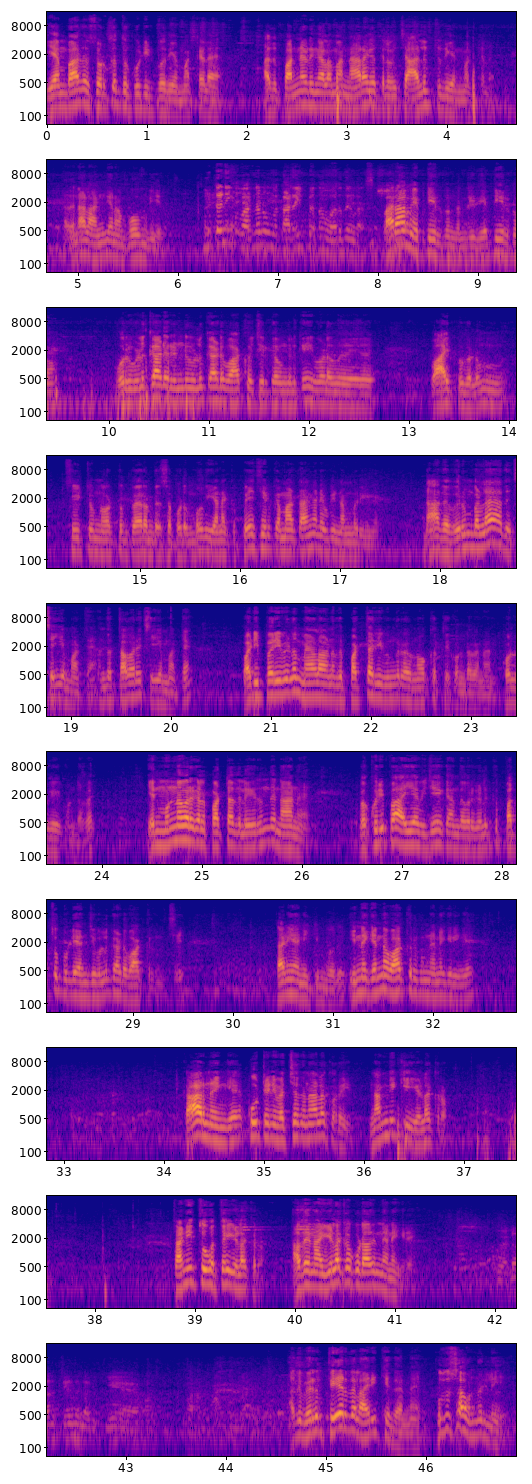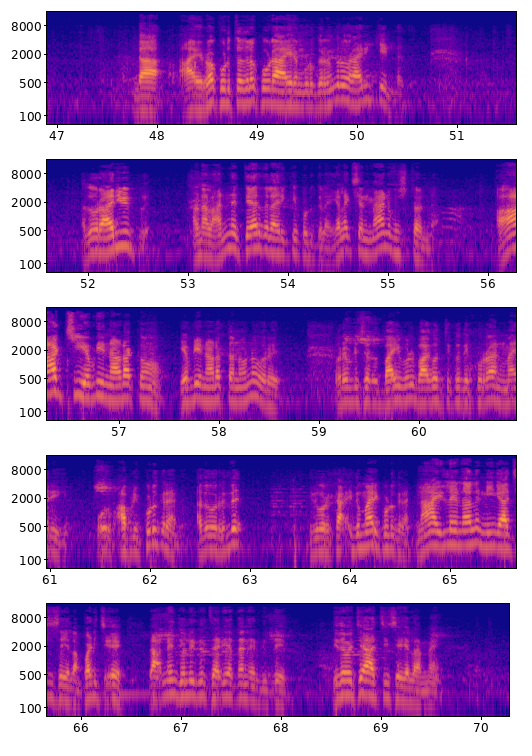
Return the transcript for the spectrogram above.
என் பாதை சொர்க்கத்துக்கு கூட்டிட்டு போகுது என் மக்களை. அது பன்னெடுங்காலமா நரகத்துல வச்சு அழுத்துது என் மக்களை. அதனால அங்க நான் போக முடியாது. வராம எப்படி இருக்கும் தம்பி? இது எப்படி இருக்கும்? ஒரு விழுக்காடு ரெண்டு விழுக்காடு வாக்கு வச்சிருக்கவங்களுக்கு இவ்வளவு வாய்ப்புகளும் சீட்டும் நோட்டும் பேரம் பேசப்படும் போது எனக்கு பேசியிருக்க மாட்டாங்கன்னு எப்படி நம்புறீங்க? நான் அதை விரும்பல அதை செய்ய மாட்டேன். அந்த தவறை செய்ய மாட்டேன். படிப்பறிவிலும் மேலானது பட்டறிவுங்கிற நோக்கத்தை கொண்டவன் நான் கொள்கை கொண்டவன். என் முன்னவர்கள் பட்டதுல இருந்து நான் இப்போ குறிப்பா ஐயா விஜயகாந்த் அவர்களுக்கு பத்து புள்ளி அஞ்சு விழுக்காடு வாக்கு இருந்துச்சு. தனியா நிற்கும் போது இன்னைக்கு என்ன வாக்கு இருக்குன்னு நினைக்கிறீங்க? காரணம் இங்க கூட்டணி வச்சதுனால குறையுது. நம்பிக்கை இழக்கிறோம். தனித்துவத்தை இழக்கிறோம். அதை நான் இழக்கக்கூடாதுன்னு நினைக்கிறேன். அது வெறும் தேர்தல் அறிக்கை தானே. புதுசா ஒண்ணும் இல்லையே. இந்த ஆயிரம் ரூபாய் கொடுத்ததுல கூட ஆயிரம் கொடுக்கறங்கிற ஒரு அறிக்கை இல்லை அது. அது ஒரு அறிவிப்பு. ஆனால் அண்ணன் தேர்தல் அறிக்கை கொடுக்கல. எலெக்ஷன் மேனிஃபெஸ்டோ இல்லை. ஆட்சி எப்படி நடக்கும் எப்படி நடத்தணும்னு ஒரு ஒரு எப்படி சொல்றது பைபிள் பகவத்கீதை குரான் மாதிரி ஒரு அப்படி கொடுக்குறேன். அது ஒரு இது இது ஒரு க- இது மாதிரி கொடுக்குறேன். நான் இல்லைனாலும் நீங்க ஆட்சி செய்யலாம். படிச்சு அண்ணன் சொல்லிட்டு சரியா தானே இருக்குது. இதை வச்சு ஆட்சி செய்யலாமே.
